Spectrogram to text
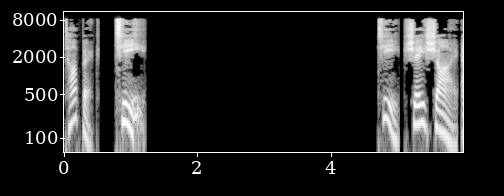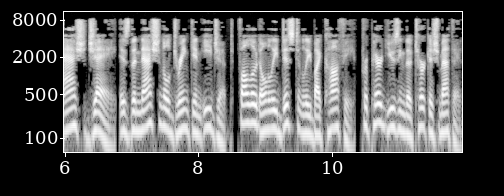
Topic: Tea. Tea, shay shai ash j is the national drink in Egypt, followed only distantly by coffee, prepared using the Turkish method.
